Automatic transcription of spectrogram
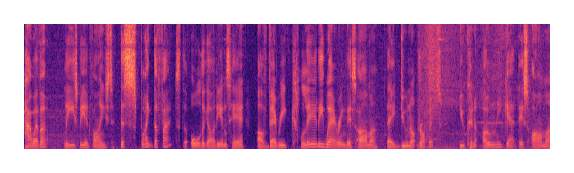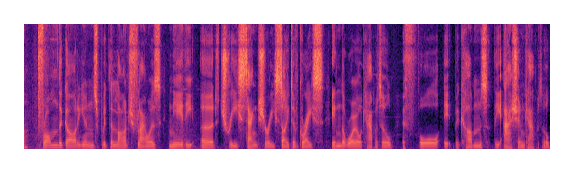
However, please be advised, despite the fact that all the Guardians here are very clearly wearing this armor, they do not drop it. You can only get this armor from the Guardians with the large flowers near the Erdtree Sanctuary site of grace in the royal capital before it becomes the Ashen capital.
